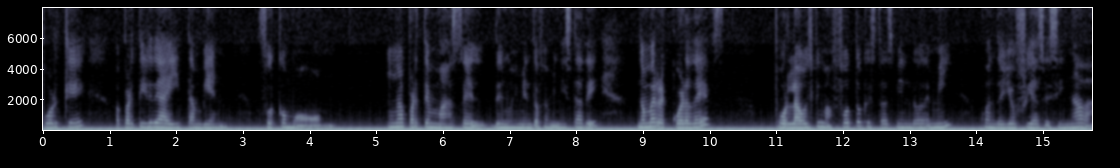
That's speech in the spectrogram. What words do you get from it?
porque a partir de ahí también fue como una parte más del, del movimiento feminista de no me recuerdes por la última foto que estás viendo de mí cuando yo fui asesinada.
